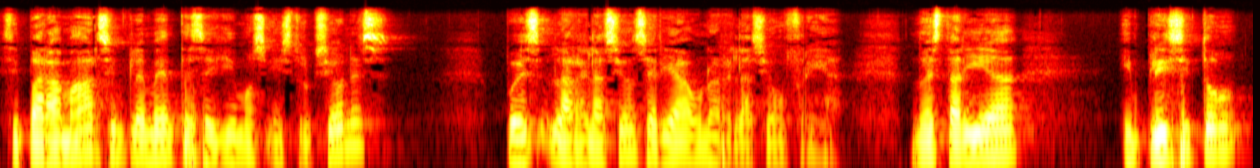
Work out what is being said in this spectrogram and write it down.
Si para amar simplemente seguimos instrucciones, pues la relación sería una relación fría. No estaría implícito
